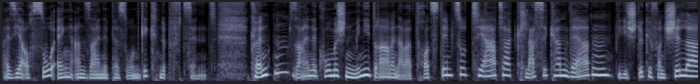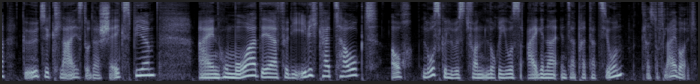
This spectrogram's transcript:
weil sie ja auch so eng an seine Person geknüpft sind. Könnten seine komischen Minidramen aber trotzdem zu Theaterklassikern werden, wie die Stücke von Schiller, Goethe, Kleist oder Shakespeare? Ein Humor, der für die Ewigkeit taugt, auch losgelöst von Loriots eigener Interpretation? Christoph Leibold.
